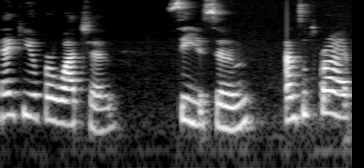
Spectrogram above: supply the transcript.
Thank you for watching. See you soon and subscribe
